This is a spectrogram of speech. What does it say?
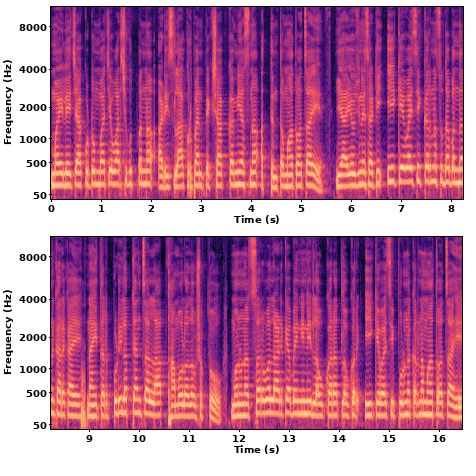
महिलेच्या कुटुंबाचे वार्षिक उत्पन्न अडीच लाख रुपयांपेक्षा कमी असणं अत्यंत महत्त्वाचं आहे. या योजनेसाठी ई के वाय सी करणं सुद्धा बंधनकारक आहे. नाहीतर पुढील हप्त्यांचा लाभ थांबवला जाऊ शकतो. म्हणूनच सर्व लाडक्या बहिणींनी लवकरात लवकर ई के वाय सी पूर्ण करणं महत्त्वाचं आहे.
